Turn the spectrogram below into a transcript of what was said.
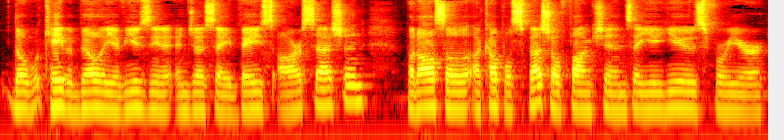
the capability of using it in just a base R session, but also a couple special functions that you use for your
